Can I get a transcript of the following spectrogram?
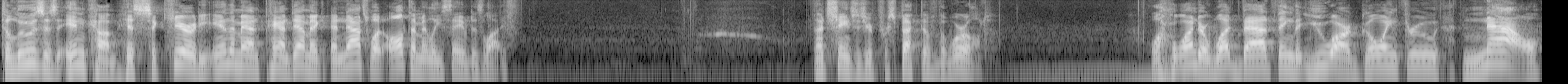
to lose his income, his security in the man pandemic, and that's what ultimately saved his life. That changes your perspective of the world. Well, I wonder what bad thing that you are going through now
